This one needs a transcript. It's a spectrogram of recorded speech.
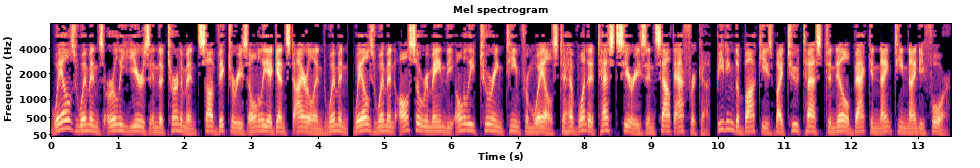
Wales women's early years in the tournament saw victories only against Ireland women. Wales women also remain the only touring team from Wales to have won a test series in South Africa, beating the Bockies by 2 test to nil back in 1994.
